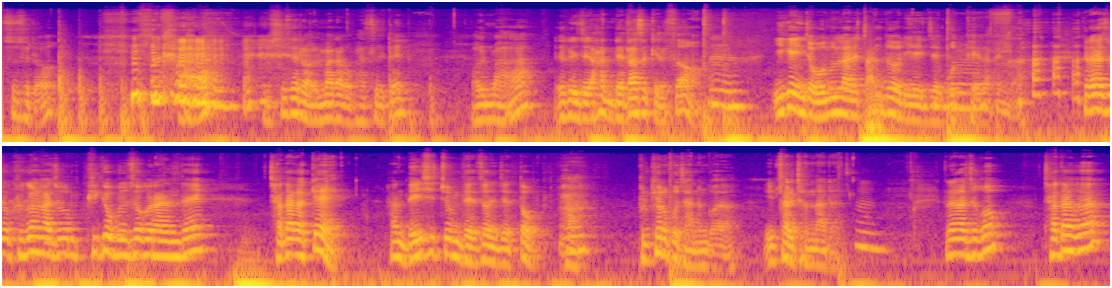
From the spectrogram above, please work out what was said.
수수료 아, 시세를 얼마라고 봤을 때 얼마 여기 이제 한 네다섯 개를 써. 이게 이제 오늘날의 짠돌이의 이제 모태가 된 거야. 그래가지고 그걸 가지고 비교 분석을 하는데 자다가 깨. 한 4시쯤 돼서 이제 또 봐. 불 켜놓고 자는 거야. 입찰 전날은. 음. 그래가지고 자다가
